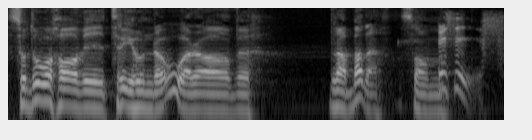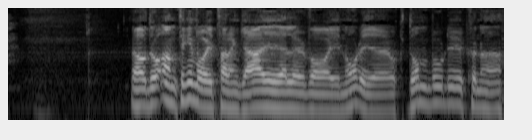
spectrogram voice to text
Så då har vi 300 år av drabbade som... Precis. Ja, då antingen var i Tarangay eller var i Norge och de borde ju kunna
